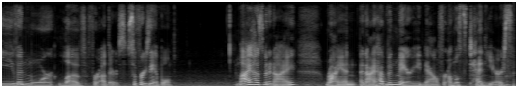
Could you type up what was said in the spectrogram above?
even more love for others. So, for example, my husband and I, Ryan, and I have been married now for almost 10 years.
